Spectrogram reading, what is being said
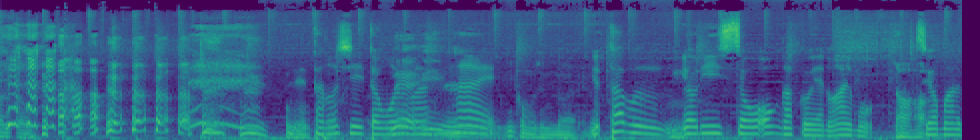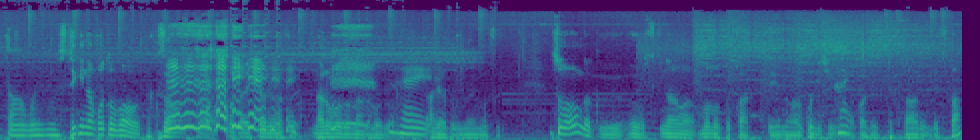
悪かも ね、楽しいと思います。ねいいよはい。いいかもしれない多分、より一層音楽への愛もあ強まると思います素。敵な言葉をたくさん頂戴しております。なるほど、なるほど、はいありがとうございます。その音楽お好きなものとかっていうのはご自身の中でたくさんあるんですか、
